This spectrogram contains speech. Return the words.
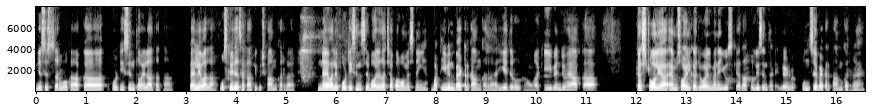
जैसे सर्वो का आपका फोर्टी सिंथ ऑयल आता था, पहले वाला, उसके जैसा काफ़ी कुछ काम कर रहा है। नए वाले फोर्टी सिंथ से बहुत ज़्यादा अच्छा परफॉर्मेंस नहीं है बट इवन बेटर काम कर रहा है, ये ज़रूर कहूँगा कि इवन जो है आपका कैस्ट्रॉल या एमसॉइल का जो ऑयल मैंने यूज़ किया था फुली सिंथेटिक ग्रेड में, उनसे बेटर काम कर रहा है।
